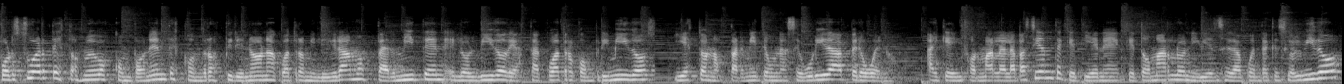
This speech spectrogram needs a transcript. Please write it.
Por suerte, estos nuevos componentes con drospirinona 4 miligramos permiten el olvido de hasta 4 comprimidos y esto nos permite una seguridad, pero bueno, hay que informarle a la paciente que tiene que tomarlo ni bien se da cuenta que se olvidó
